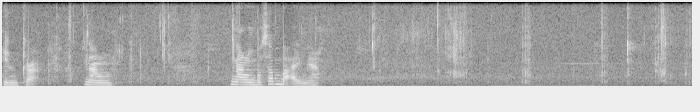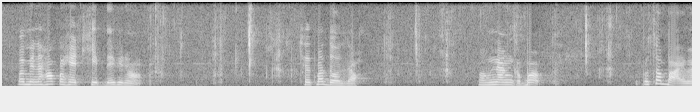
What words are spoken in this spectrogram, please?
อินกะนางนางบสบายเนี่ยว่ามีนะเขาก็เฮ็ดคลิปได้พี่น้องเช็ดมาโดนแล้วบางนางกับบ่บ่สบายไหม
